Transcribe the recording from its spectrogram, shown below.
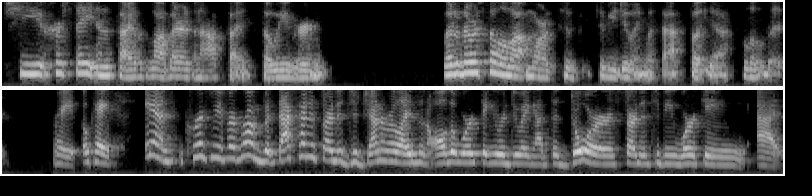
she, her stay inside was a lot better than outside. So we were, but there was still a lot more to, to be doing with that. But yeah, a little bit. Right. Okay. And correct me if I'm wrong, but that kind of started to generalize and all the work that you were doing at the door started to be working at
